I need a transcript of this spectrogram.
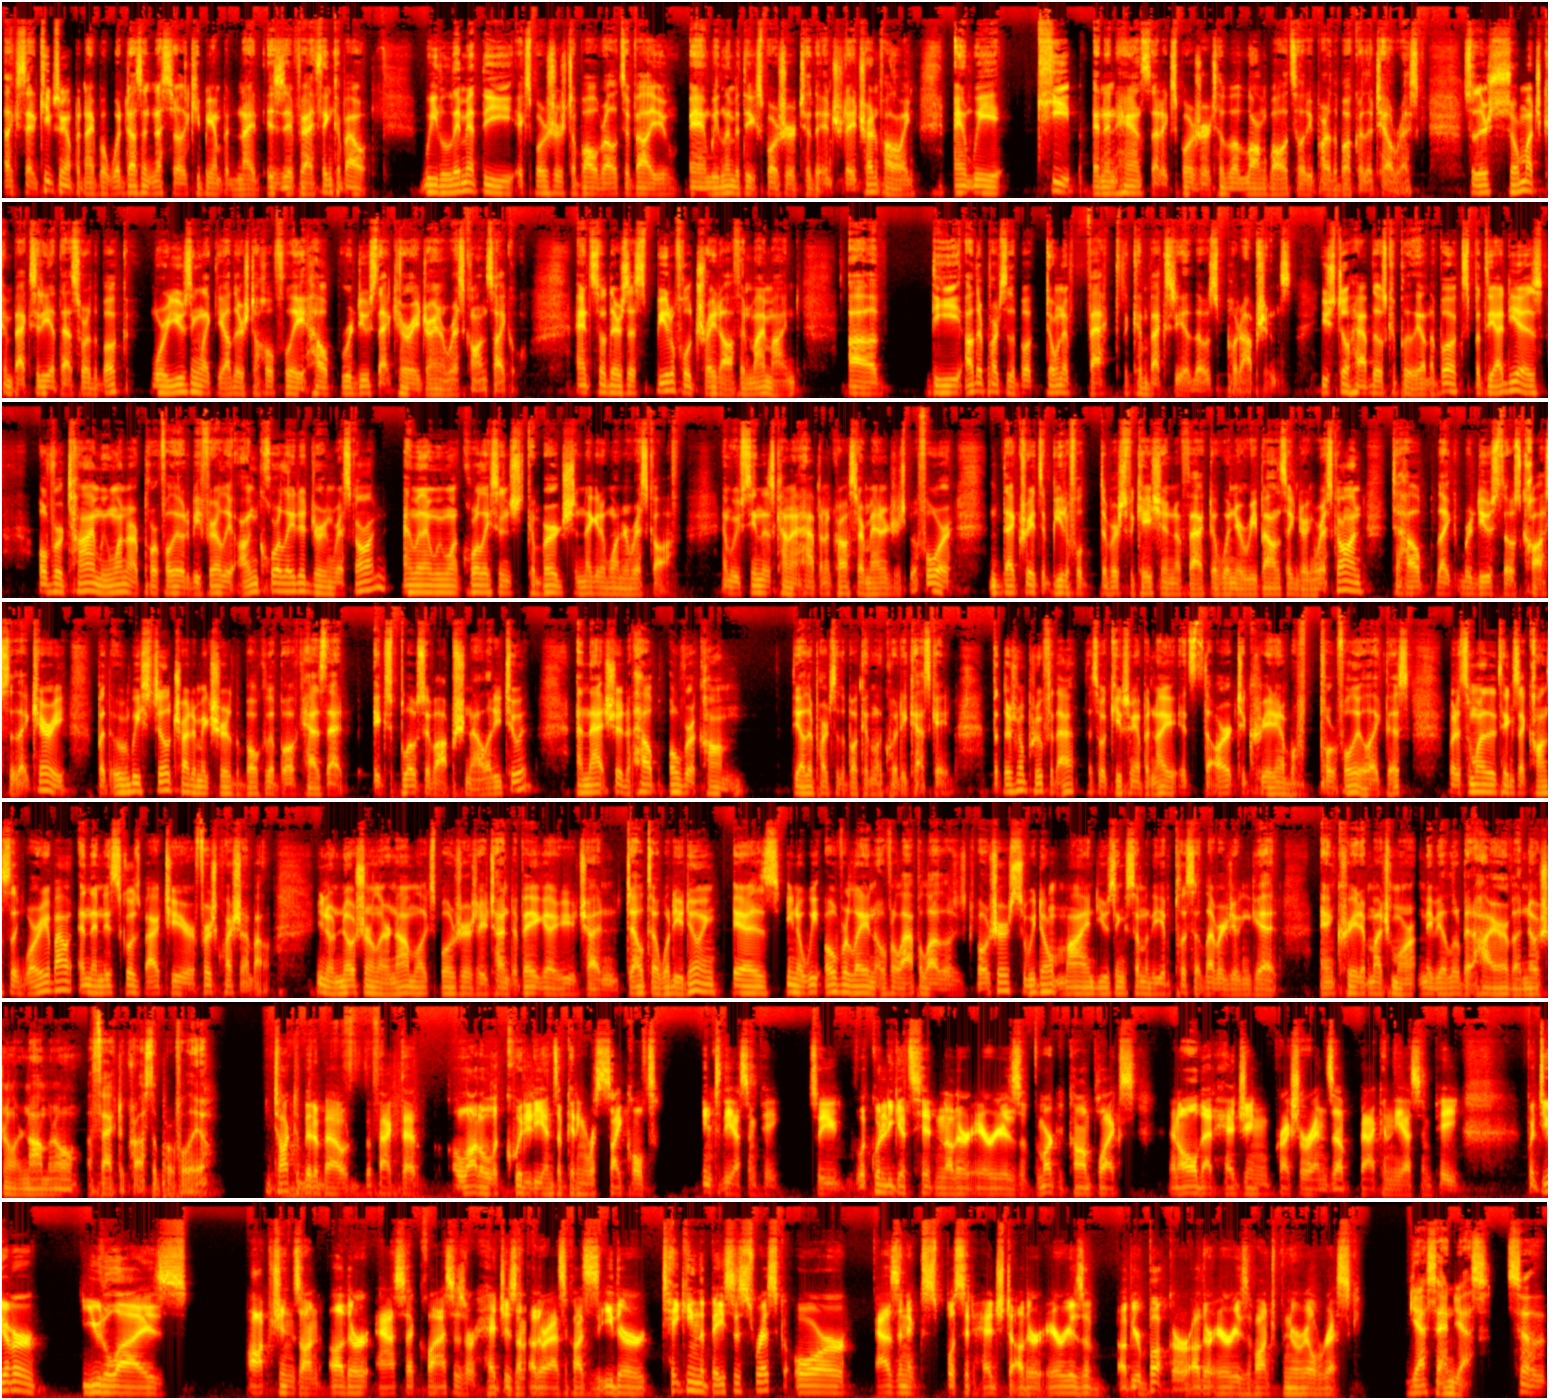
Like I said, it keeps me up at night, but what doesn't necessarily keep me up at night is if I think about we limit the exposure to vol relative value and we limit the exposure to the intraday trend following and we keep and enhance that exposure to the long volatility part of the book or the tail risk. So there's so much convexity at that sort of the book. We're using like the others to hopefully help reduce that carry drain and risk on cycle. And so there's this beautiful trade-off in my mind of the other parts of the book don't affect the convexity of those put options. You still have those completely on the books, but the idea is over time, we want our portfolio to be fairly uncorrelated during risk on, and then we want correlations to converge to negative one and risk off. And we've seen this kind of happen across our managers before. That creates a beautiful diversification effect of when you're rebalancing during risk on to help like reduce those costs that they carry. But we still try to make sure the bulk of the book has that explosive optionality to it. And that should help overcome the other parts of the book in liquidity cascade. But there's no proof of that. That's what keeps me up at night. It's the art to creating a portfolio like this. But it's one of the things I constantly worry about. And then this goes back to your first question about, you know, notional or nominal exposures. Are you trying to Vega? Are you trying to Delta? What are you doing? Is, you know, we overlay and overlap a lot of those exposures. So we don't mind using some of the implicit leverage you can get and create a much more, maybe a little bit higher of a notional or nominal effect across the portfolio. You talked a bit about the fact that a lot of liquidity ends up getting recycled into the S&P. So you, liquidity gets hit in other areas of the market complex and all that hedging pressure ends up back in the S&P. But do you ever utilize options on other asset classes or hedges on other asset classes either taking the basis risk or as an explicit hedge to other areas of, of your book or other areas of entrepreneurial risk? Yes and yes. So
